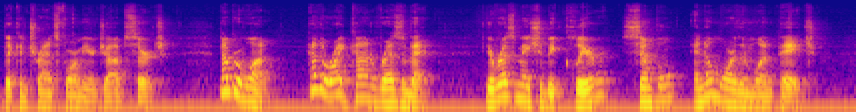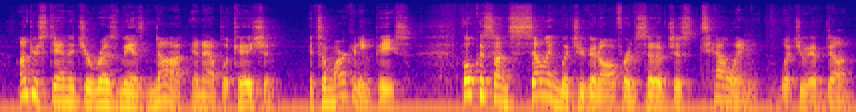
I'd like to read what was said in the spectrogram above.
that can transform your job search. Number one, have the right kind of resume. Your resume should be clear, simple, and no more than one page. Understand that your resume is not an application, it's a marketing piece. Focus on selling what you're going to offer instead of just telling what you have done.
